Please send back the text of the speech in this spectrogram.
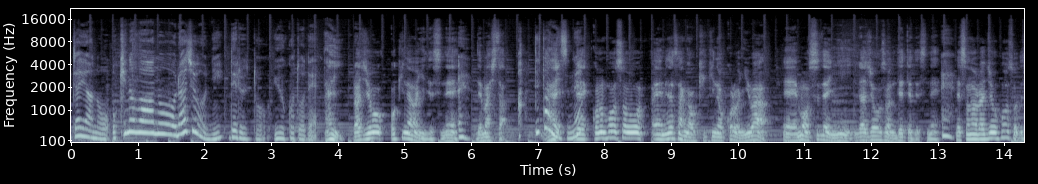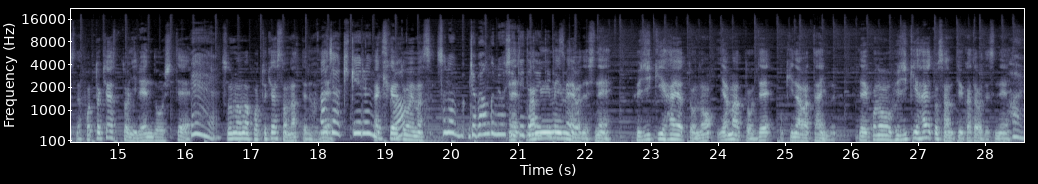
ジャイアンあの沖縄のラジオに出るということで。はい、ラジオ沖縄にですね、出ました。あ出たんですね、はい、でこの放送を、えー皆さんがお聞きの頃には、えーもうすでにラジオ放送に出てですね、ええ。でそのラジオ放送ですね、ポッドキャストに連動して、ええ。そのままポッドキャストになってるので、あじゃあ聞けるんですはい聞けるとか思います。そのじゃあ番組教えていただ番いていいですか？組名はですね、藤木隼人の大和で沖縄タイム。で、この藤木隼人さんという方はですね、はい。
